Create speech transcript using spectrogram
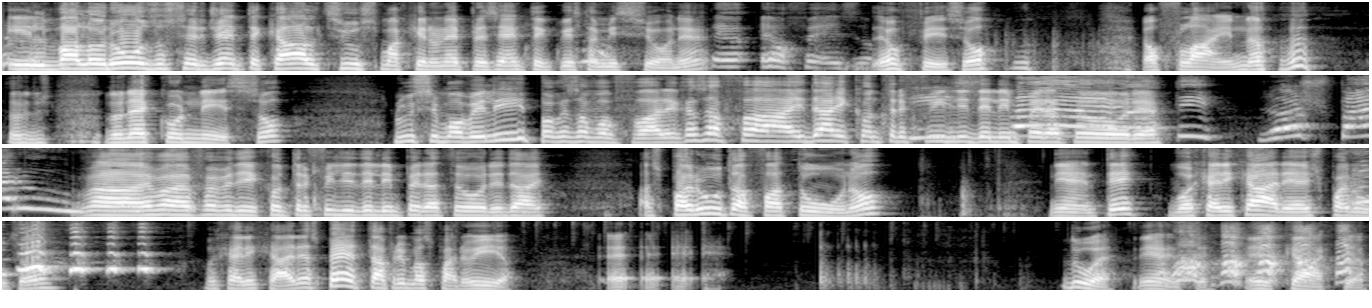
Il valoroso sergente Calcius, ma che non è presente in questa missione. È, è offeso. È offeso. È offline. non è connesso. Lui si muove lì, poi cosa vuol fare? Cosa fai? Dai, contro i figli dell'imperatore. Lo sparuto! Vai, vai, fai vedere, contro i figli dell'imperatore, dai. Ha sparuto, ha fatto uno. Niente. Vuoi caricare? Hai sparuto? Vuoi caricare? Aspetta, prima sparo io. Eh, eh, eh. Due, niente. E il cacchio.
